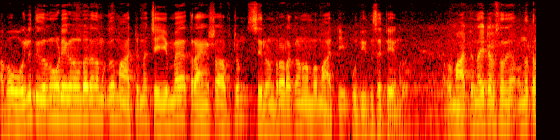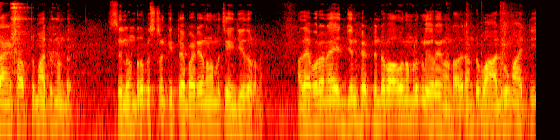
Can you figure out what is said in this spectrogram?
അപ്പോൾ ഓയിൽ തീർന്നു ഓടിയേക്കുന്നത് തന്നെ നമുക്ക് മാറ്റുമ്പോൾ ചെയ്യുമ്പോൾ ക്രാങ്ക് ഷാഫ്റ്റും സിലിണ്ടർ അടക്കമാണ് നമ്മൾ മാറ്റി പുതിയത് സെറ്റ് ചെയ്യുന്നത്. അപ്പോൾ മാറ്റുന്ന ഐറ്റംസ് എന്ന് പറഞ്ഞാൽ ഒന്ന് ക്രാങ്ക് ഷാഫ്റ്റ് മാറ്റുന്നുണ്ട് സിലിണ്ടർ പിസ്റ്റൺ കിറ്റേപ്പാടിയാണ് നമ്മൾ ചേഞ്ച് ചെയ്ത് തുടങ്ങുന്നത് അതേപോലെ തന്നെ എഞ്ചിൻ ഹെഡിന്റെ ഭാഗവും നമ്മൾ ക്ലിയർ ചെയ്യുന്നുണ്ട്. അത് രണ്ട് വാൽവ് മാറ്റി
